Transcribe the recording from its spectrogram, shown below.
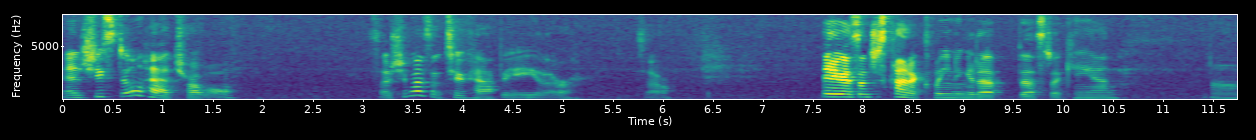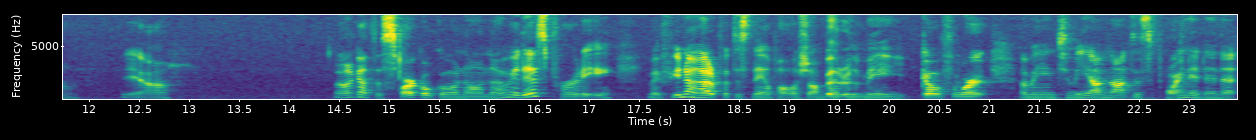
and she still had trouble. So she wasn't too happy either. So anyways, I'm just kind of cleaning it up best I can. Um, yeah. Well, I got the sparkle going on though. It is pretty. I mean, if you know how to put this nail polish on better than me, go for it. I mean, to me, I'm not disappointed in it.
